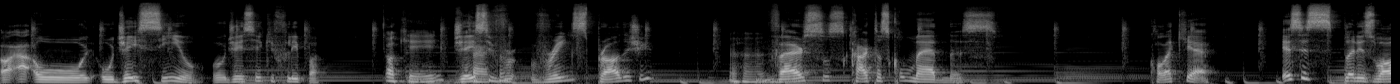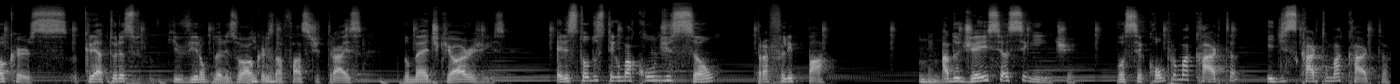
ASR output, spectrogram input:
ah, o, o Jacinho. O Jacinho que flipa. Ok. Jace certo. Vr- Vryn's Prodigy Aham. versus cartas com Madness. Qual é que é? Esses Planeswalkers, criaturas que viram Planeswalkers Uhum. na face de trás no Magic Origins, eles todos têm uma condição pra flipar. Uhum. A do Jace é a seguinte: você compra uma carta e descarta uma carta.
